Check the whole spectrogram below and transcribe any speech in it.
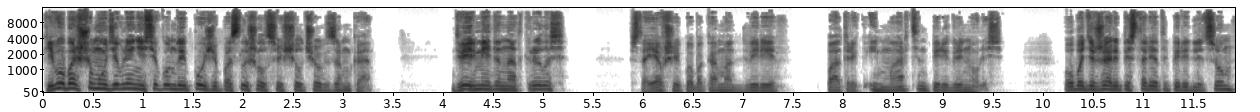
К его большому удивлению, секундой позже послышался щелчок замка. Дверь медленно открылась. Стоявшие по бокам от двери Патрик и Мартин переглянулись. Оба держали пистолеты перед лицом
